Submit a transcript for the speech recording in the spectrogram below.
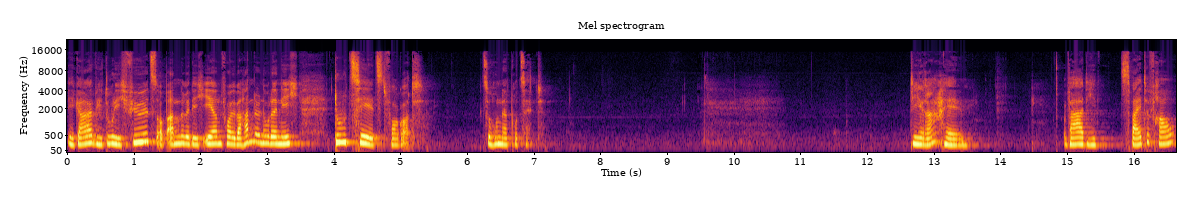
Egal wie du dich fühlst, ob andere dich ehrenvoll behandeln oder nicht, du zählst vor Gott zu 100 Prozent. Die Rahel war die zweite Frau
